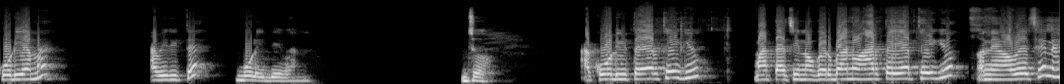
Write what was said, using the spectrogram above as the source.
કોડિયામાં આવી રીતે બોળી દેવાનું. જો, આ કોડિયું તૈયાર થઈ ગયું. માતાજીનો ગરબાનો હાર તૈયાર થઈ ગયો. અને હવે છે ને,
